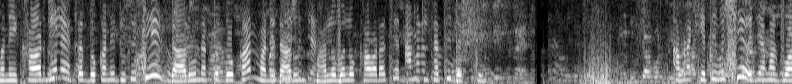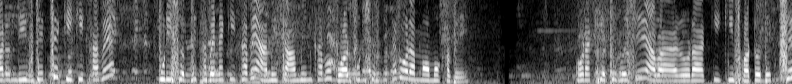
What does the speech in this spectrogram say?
মানে খাওয়ার জন্য একটা দোকানে ঢুকেছি, দারুণ একটা দোকান মানে দারুণ ভালো ভালো খাবার আছে, কি কি খাচ্ছি দেখছি। আমরা খেতে বসি ওই যে আমার বর লিস্ট দেখছে, কি কি খাবে, পুরি সবজি খাবে না কি খাবে, আমি চাউমিন খাব, বর পুরি সবজি খাবে, ওরা মোমো খাবে। ওরা খেতে বসে, আবার ওরা কি কি ফটো দেখছে।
